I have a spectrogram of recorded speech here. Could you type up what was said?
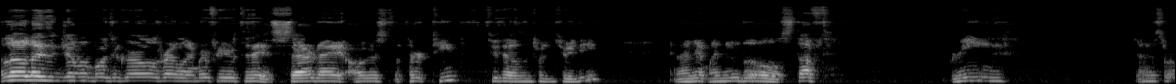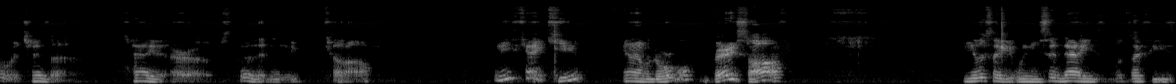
Hello, ladies and gentlemen, boys and girls. Randall Murphy here. Today is Saturday, August the 13th, 2022 AD. And I've got my new little stuffed green dinosaur, which has a tag or a stud that needs to be cut off. he's kind of cute, kind of adorable, very soft. He looks like when he's sitting down, he looks like he's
